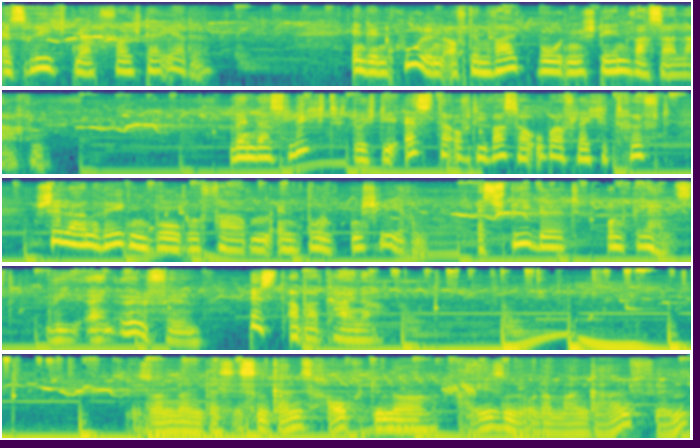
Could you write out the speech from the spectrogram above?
Es riecht nach feuchter Erde. In den Kuhlen auf dem Waldboden stehen Wasserlachen. Wenn das Licht durch die Äste auf die Wasseroberfläche trifft, schillern Regenbogenfarben in bunten Schlieren. Es spiegelt und glänzt. Wie ein Ölfilm. Ist aber keiner. Sondern das ist ein ganz hauchdünner Eisen- oder Manganfilm.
